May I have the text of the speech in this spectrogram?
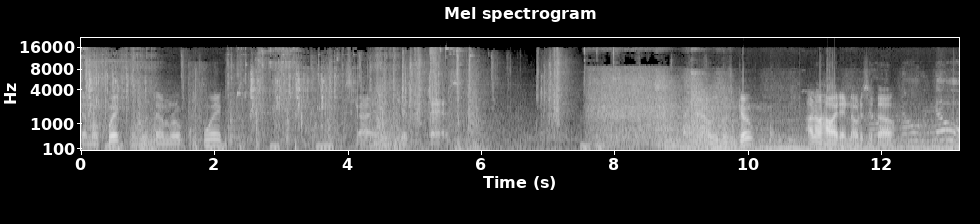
Them real quick. Move them real quick. This guy gets fast. Now we just go. I don't know how I didn't notice it though. No, no!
